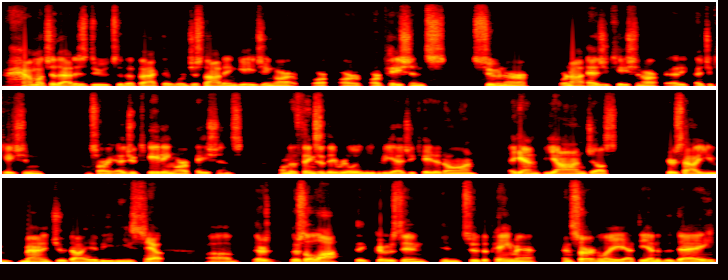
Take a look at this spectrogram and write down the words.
how much of that is due to the fact that we're just not engaging our, our, our, our patients sooner? We're not education our education, I'm sorry, educating our patients on the things that they really need to be educated on. Again, beyond just here's how you manage your diabetes. Yeah. Um, there's there's a lot that goes in into the payment, and certainly at the end of the day,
